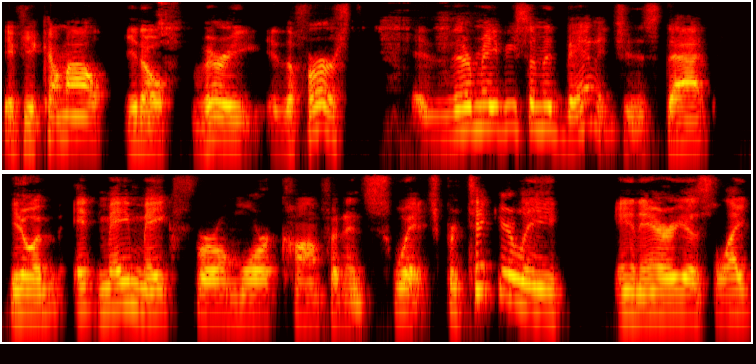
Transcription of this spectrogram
If you come out, you know, very, the first, there may be some advantages that, you know, it, may make for a more confident switch, particularly in areas like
